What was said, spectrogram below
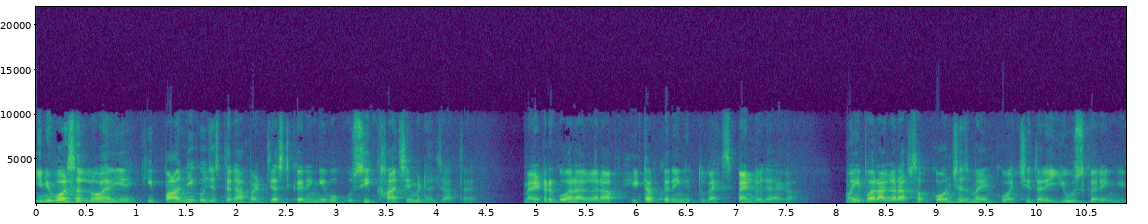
यूनिवर्सल लॉ है ये कि पानी को जिस तरह आप एडजस्ट करेंगे, वो उसी खांचे में ढल जाता है। मैटर को अगर आप हीटअप करेंगे तो वह एक्सपेंड हो जाएगा। वहीं पर अगर आप सबकॉन्शियस माइंड को अच्छी तरह यूज़ करेंगे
